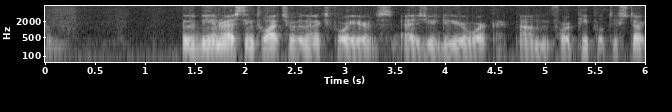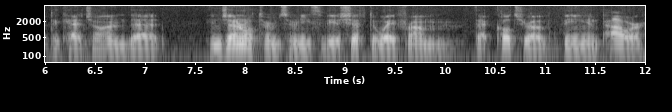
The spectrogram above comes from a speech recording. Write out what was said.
Um, it would be interesting to watch over the next four years as you do your work um, for people to start to catch on that, in general terms, there needs to be a shift away from that culture of being in power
